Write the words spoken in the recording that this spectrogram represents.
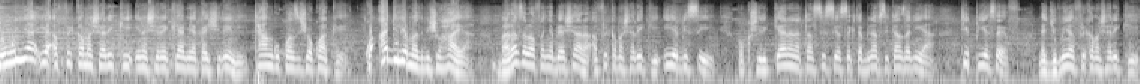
Jumuiya ya Afrika Mashariki inasherehekea miaka 20 tangu kuanzishwa kwake. Kwa ajili ya maadhimisho haya, Baraza la Wafanyabiashara Afrika Mashariki EABC kwa kushirikiana na taasisi ya sekta binafsi Tanzania TPSF na Jumuiya ya Afrika Mashariki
